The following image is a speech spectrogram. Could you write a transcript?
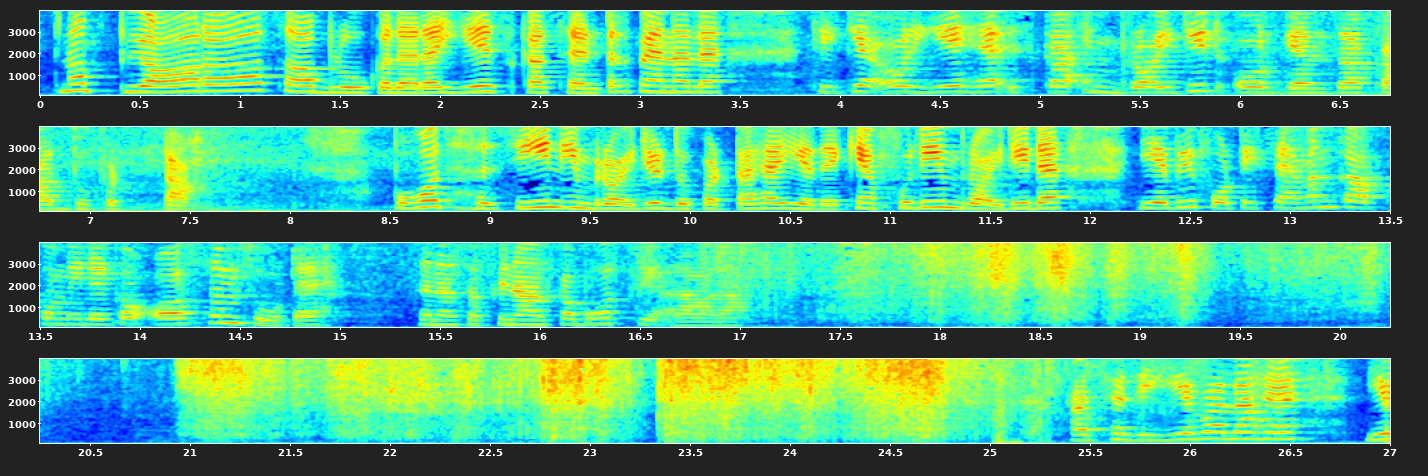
इतना प्यारा सा ब्लू कलर है। ये इसका सेंटर पैनल है, ठीक है? और ये है इसका एम्ब्रॉयड और गेंजा का दुपट्टा। बहुत हसीन एम्ब्रॉयड दुपट्टा है, ये देखें फुली एम्ब्रॉयड है। ये भी फोर्टी सेवन का आपको मिलेगा। औसम सूट है। सना सफिनाज का बहुत प्यारा वाला। अच्छा जी, ये वाला है, ये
